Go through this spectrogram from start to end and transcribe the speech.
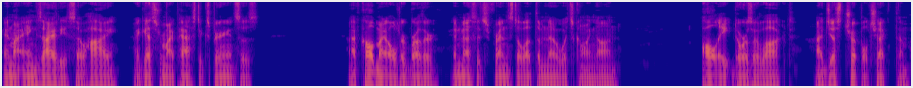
And my anxiety is so high, I guess from my past experiences. I've called my older brother and messaged friends to let them know what's going on. All eight doors are locked. I just triple checked them.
